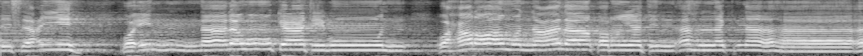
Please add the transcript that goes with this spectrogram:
لسعيه وإنا له كاتبون وحرام على قرية أهلكناها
